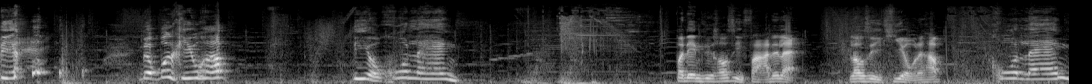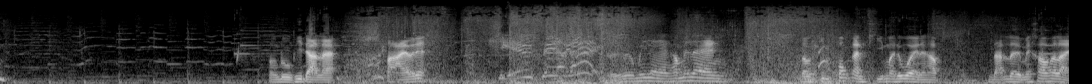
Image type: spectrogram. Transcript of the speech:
เดี๋ยวเดี๋ยวเบิลคิวครับ เดี่ยวโคตรแรง ประเด็นคือเขาสีฟ้าด้วยแหละ เราสีเขียวนะครับ โคตรแรง ต้องดูพี่ดันละตายไปเนี่ยเออไม่แรงครับไม่แรง เรากินป้องกันคีมาด้วยนะครับ ดันเลยไม่เข้าเท่าไหร่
